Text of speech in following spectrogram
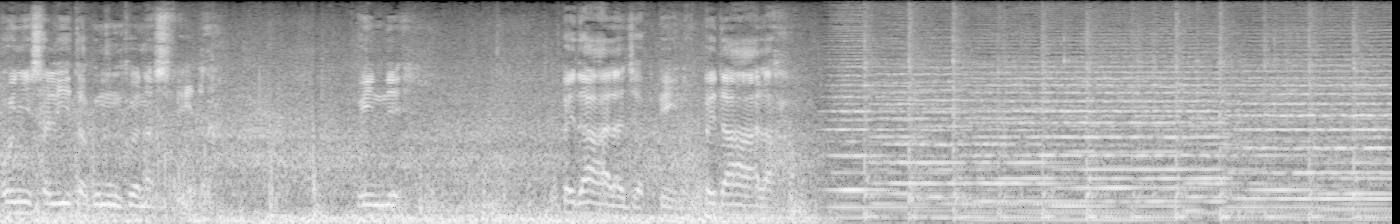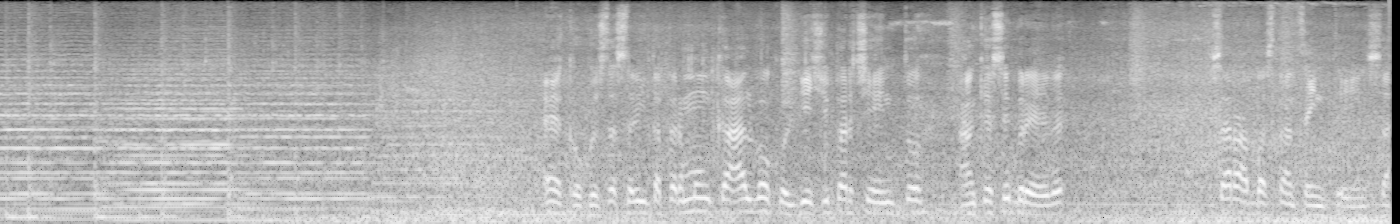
Ogni salita comunque è una sfida. Quindi pedala Giappino pedala ecco questa salita per Moncalvo col 10% anche se breve sarà abbastanza intensa.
